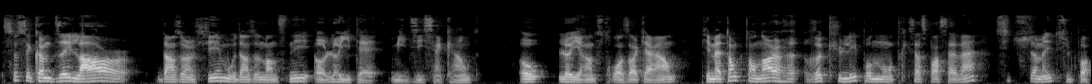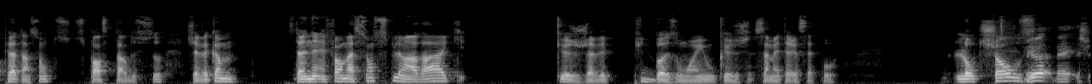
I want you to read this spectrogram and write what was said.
Ça, c'est comme dire l'heure dans un film ou dans une bande dessinée. Oh, là, il était midi 50. Oh, là, il est rendu 3h40. Puis mettons que ton heure reculée pour te montrer que ça se passe avant, si tu te tu le portes plus attention, tu, tu passes par-dessus ça. J'avais comme... C'était une information supplémentaire qui- que j'avais plus de besoin ou que je- ça m'intéressait pas. L'autre chose... Là, ben, je,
